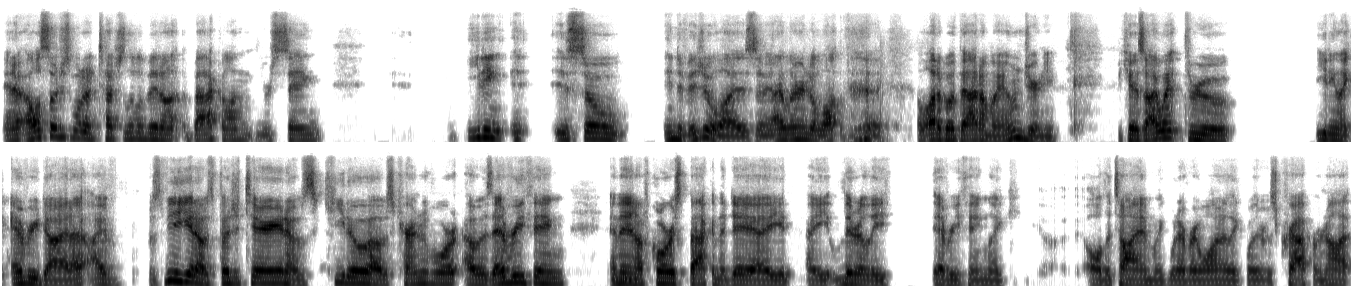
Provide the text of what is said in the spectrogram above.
and i also just want to touch a little bit on back on you're saying eating is so individualized. I mean, I learned a lot, a lot about that on my own journey, because I went through eating like every diet. I, I was vegan, I was vegetarian, I was keto, I was carnivore, I was everything. And then, of course, back in the day, I ate, I ate literally everything, like all the time, like whatever I wanted, like whether it was crap or not.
